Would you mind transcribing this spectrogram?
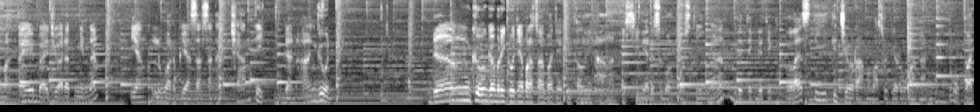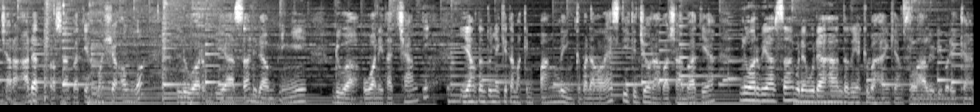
memakai baju adat Minang yang luar biasa sangat cantik dan anggun. Dan keunggahan berikutnya para sahabat ya kita lihat di sini ada sebuah postingan. Detik-detik Lesti Kejora memasuki ruangan upacara adat persahabat ya. Masya Allah luar biasa didampingi dua wanita cantik yang tentunya kita makin pangling kepada Lesti Kejora para sahabat ya. Luar biasa mudah-mudahan tentunya kebahagiaan selalu diberikan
